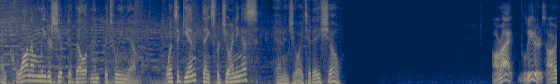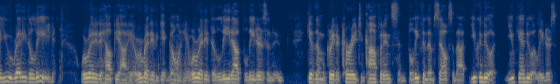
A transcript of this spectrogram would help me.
and quantum leadership development between them. Once again, thanks for joining us and enjoy today's show. All right, leaders, are you ready to lead? We're ready to help you out here. We're ready to get going here. We're ready to lead out the leaders and, and give them greater courage and confidence and belief in themselves about you can do it. You can do it, leaders.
